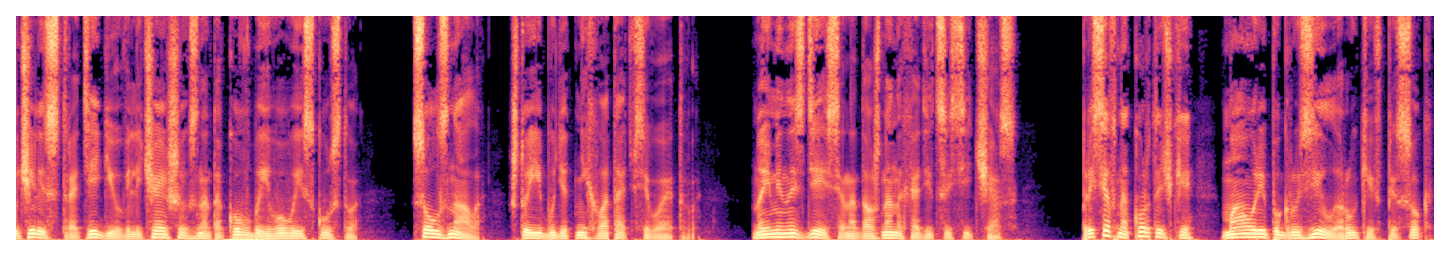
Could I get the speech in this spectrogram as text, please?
учились стратегии у величайших знатоков боевого искусства. Сол знала, что ей будет не хватать всего этого. Но именно здесь она должна находиться сейчас. Присев на корточки, Маури погрузила руки в песок,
